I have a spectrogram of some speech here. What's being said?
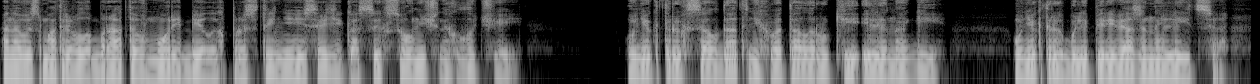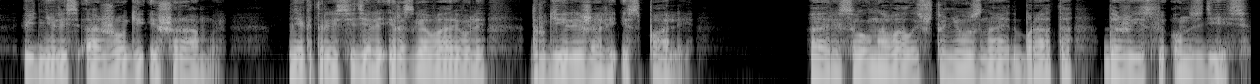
Она высматривала брата в море белых простыней среди косых солнечных лучей. У некоторых солдат не хватало руки или ноги. У некоторых были перевязаны лица, виднелись ожоги и шрамы. Некоторые сидели и разговаривали, другие лежали и спали. Арис волновалась, что не узнает брата, даже если он здесь.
